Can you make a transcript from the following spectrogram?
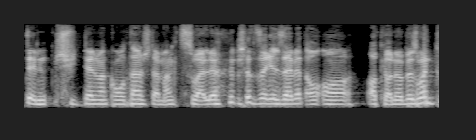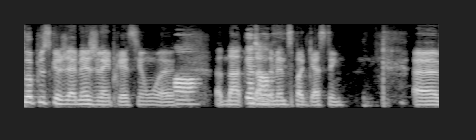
tel- je suis tellement content justement que tu sois là. je veux dire, Elisabeth, on, on- en tout cas, on a besoin de toi plus que jamais, j'ai l'impression, euh, Ah, dans, le domaine du podcasting. Euh,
